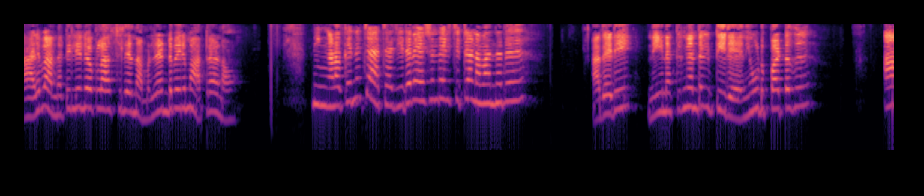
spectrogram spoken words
ആരും വന്നിട്ടില്ലല്ലോ ക്ലാസ്സിൽ നമ്മൾ രണ്ടുപേരും മാത്രാണോ? നിങ്ങളൊക്കെ ഇന്ന് ചാച്ചാജിയുടെ വേഷം ധരിച്ചിട്ടാണോ വന്നത്? അതെടി നീനക്ക് ഇങ്ങനത്തെ കിട്ടിയില്ലേ? നീ ഉടുപ്പാട്ടത്? ആ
